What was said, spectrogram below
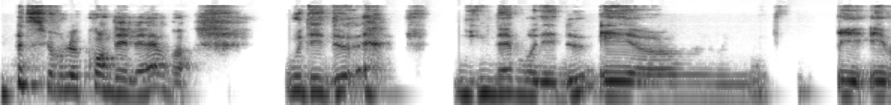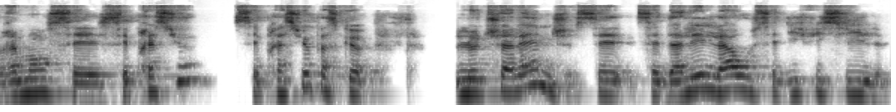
sur le coin des lèvres ou des deux, d'une lèvre ou des deux. Et, euh, et, et vraiment, c'est, c'est précieux. C'est précieux parce que le challenge, c'est d'aller là où c'est difficile.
